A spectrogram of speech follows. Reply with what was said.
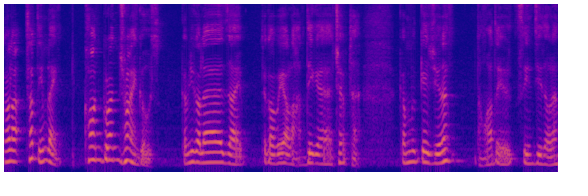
好啦，七點零 congruent triangles，咁呢個咧就係一個比較難啲嘅 chapter。咁記住咧，同學哋要先知道咧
